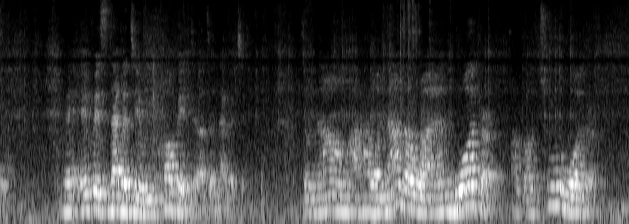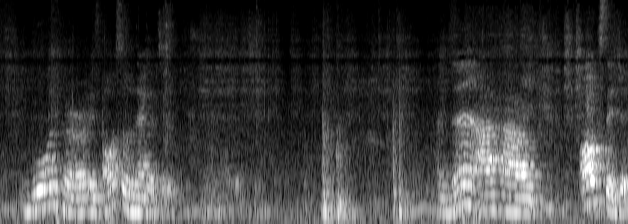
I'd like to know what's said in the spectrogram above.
394.4. Okay, if it's negative, you copy it as a negative. So now I have another one, water. I've got two water. Water is also negative. And then I have oxygen.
